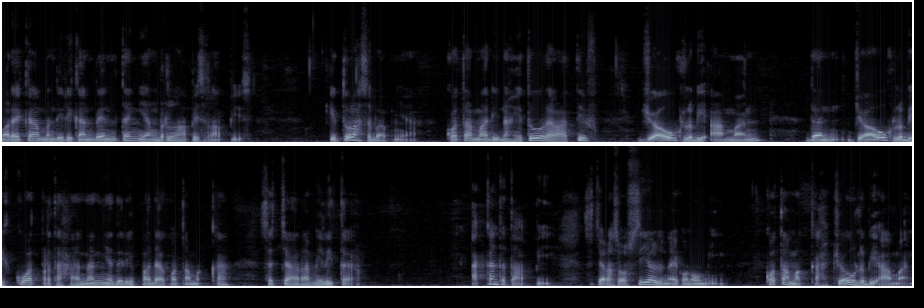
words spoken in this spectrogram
mereka mendirikan benteng yang berlapis-lapis. Itulah sebabnya kota Madinah itu relatif jauh lebih aman dan jauh lebih kuat pertahanannya daripada kota Mekah secara militer. Akan tetapi, secara sosial dan ekonomi, kota Mekah jauh lebih aman.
